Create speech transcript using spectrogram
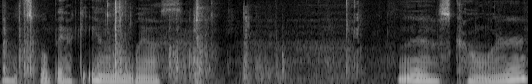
Let's go back in with this color.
